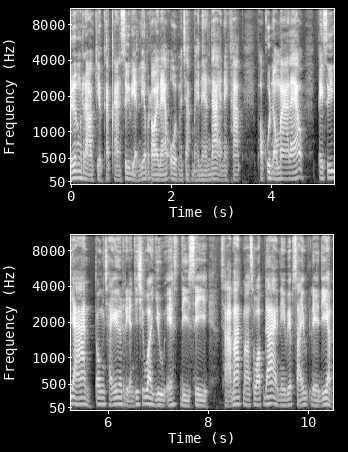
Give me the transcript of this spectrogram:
เรื่องราวเกี่ยวกับการซื้อเหรียญเรียบร้อยแล้วโอนมาจาก Binance ได้นะครับ พอคุณเอามาแล้วไปซื้อยานต้องใช้เหรียญที่ชื่อว่า USDC สามารถมา swap ได้ในเว็บไซต์ Radium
